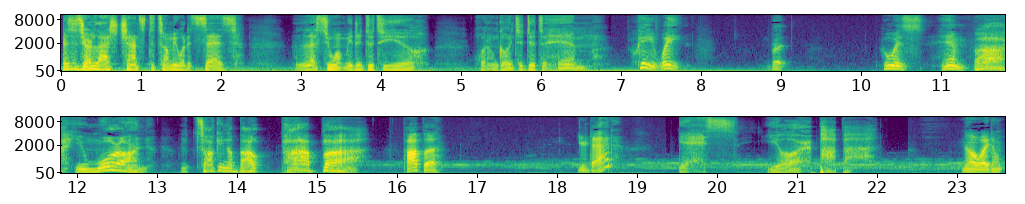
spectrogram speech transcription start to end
This is your last chance to tell me what it says. Unless you want me to do to you what I'm going to do to him. Okay, wait. But who is him? Ah, you moron! I'm talking about Papa! Papa. Your dad? Yes, your Papa. No, I don't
